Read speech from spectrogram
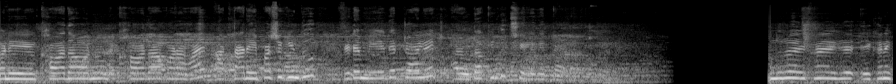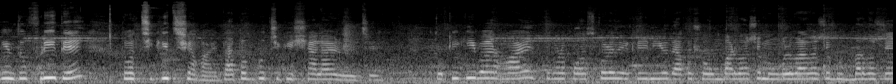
মানে খাওয়া দাওয়ানো, খাওয়া দাওয়া করা হয়। আর তার এপাশে কিন্তু এটা মেয়েদের টয়লেট আর ওটা কিন্তু ছেলেদের টয়লেট বন্ধুরা, এখানে এখানে কিন্তু ফ্রিতে তোমার চিকিৎসা হয়, দাতব্য চিকিৎসালয় রয়েছে। তো কী কী বার হয় তোমরা পজ করে দেখে নিও। দেখো, সোমবার বসে, মঙ্গলবার বসে, বুধবার বসে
